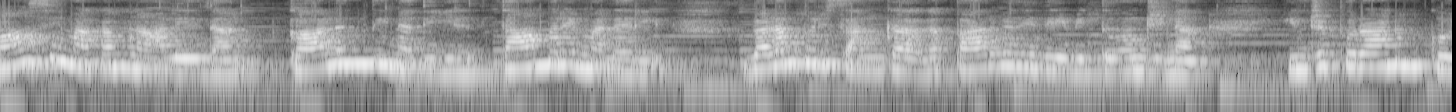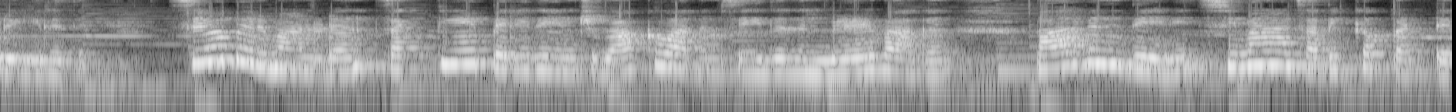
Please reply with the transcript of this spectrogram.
மாசி மகம் நாளில்தான் காலந்தி நதியில் தாமரை மலரில் வலம்புரி சங்காக பார்வதி தேவி தோன்றினார் என்று புராணம் கூறுகிறது. சிவபெருமானுடன் சக்தியே பெரிது என்று வாக்குவாதம் செய்ததன் விளைவாக பார்வதி தேவி சிவனால் சபிக்கப்பட்டு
